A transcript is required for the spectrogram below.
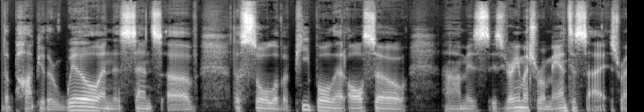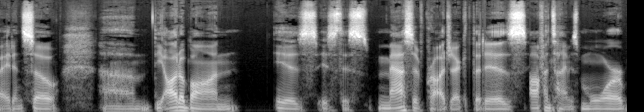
the popular will and this sense of the soul of a people that also um, is is very much romanticized, right? And so um, the Autobahn is is this massive project that is oftentimes more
